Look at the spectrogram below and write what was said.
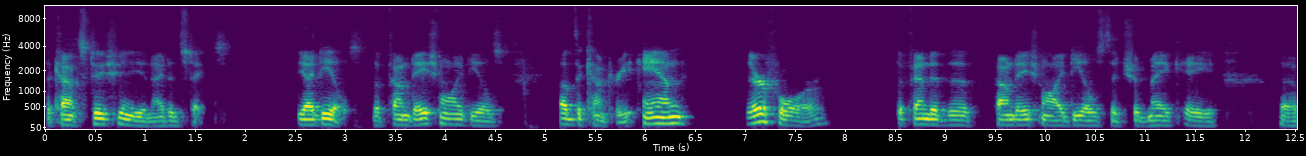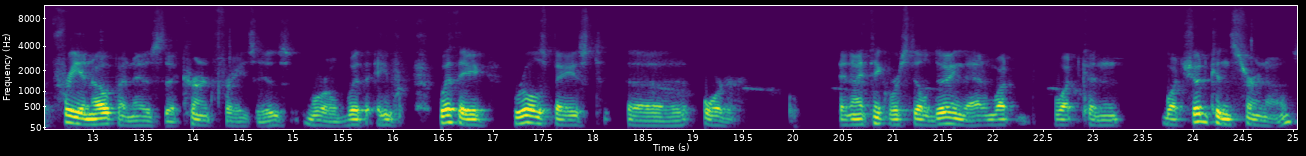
the Constitution of the United States, the ideals, the foundational ideals of the country, and therefore defended the foundational ideals that should make a uh, free and open, as the current phrase is, world with a with a rules-based uh, order. and I think we're still doing that. And what, what can, what should concern us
